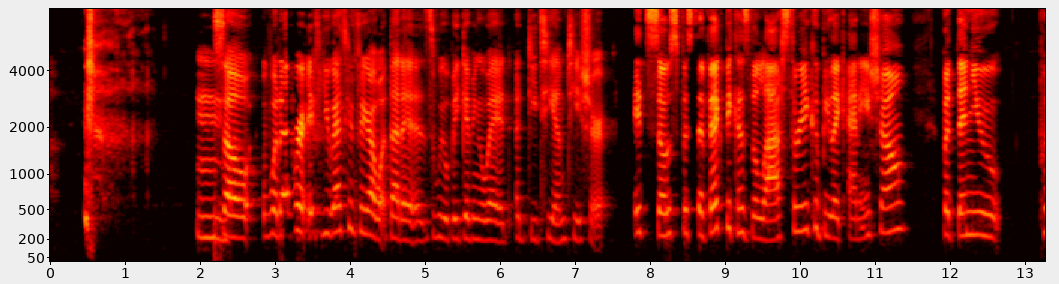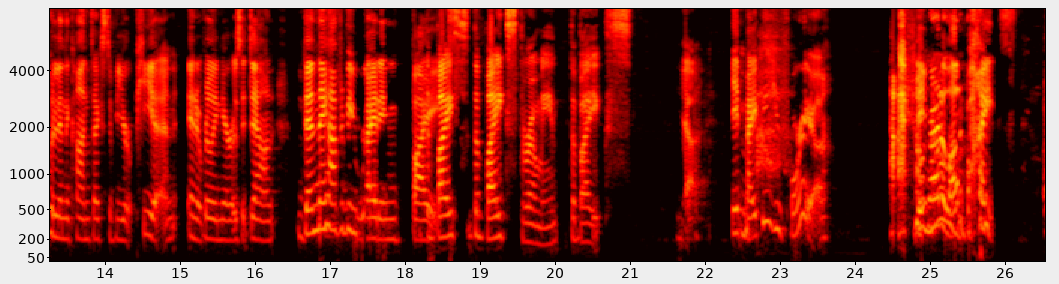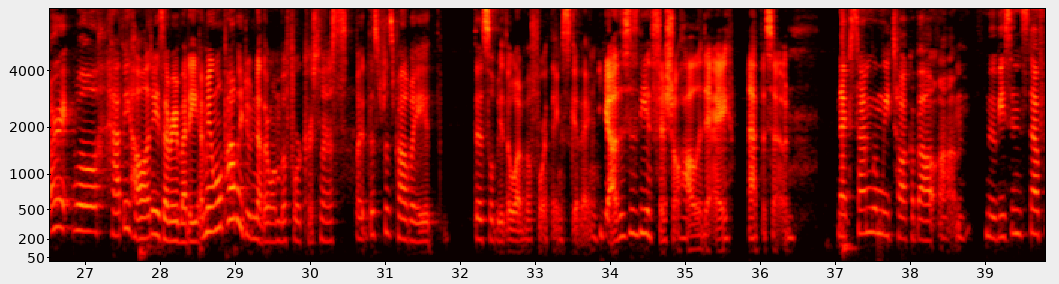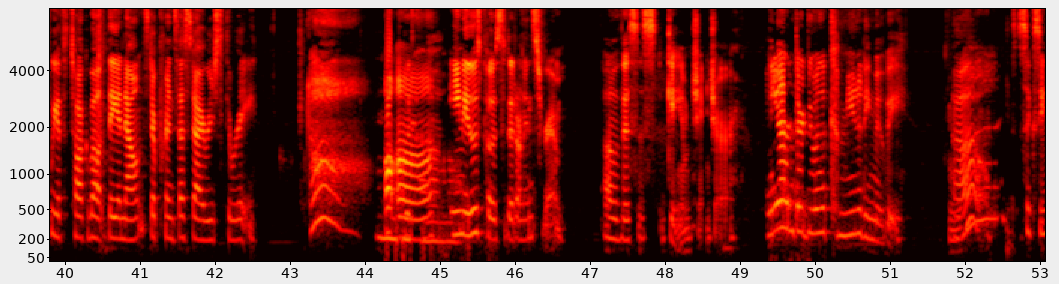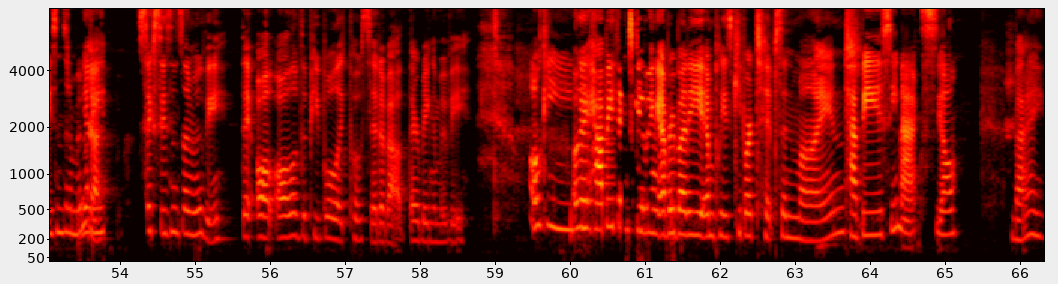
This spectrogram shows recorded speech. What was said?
Mm. So whatever if you guys can figure out what that is, we will be giving away a, a DTM t-shirt. It's so specific because the last three could be like any show, but then you put it in the context of European and it really narrows it down. Then they have to be riding bikes. the bikes, the bikes throw me. The bikes. Yeah. It might be Euphoria. I They don't ride a lot of bikes. All right, well, happy holidays everybody. I mean, we'll probably do another one before Christmas, but this was probably this will be the one before Thanksgiving. Yeah, this is the official holiday episode. Next time when we talk about um, movies and stuff, we have to talk about they announced a Princess Diaries 3. Uh-uh. No. E News posted it on Instagram. Oh, this is game changer. And they're doing a community movie. Oh. What? six seasons in a movie. Yeah. Six seasons in a movie. They all all of the people like posted about there being a movie. Okay. Okay, happy Thanksgiving everybody and please keep our tips in mind. Happy C Max, y'all. Bye.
